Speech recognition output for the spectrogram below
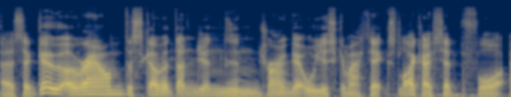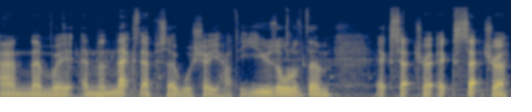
Uh, so go around, discover dungeons, and try and get all your schematics, like I said before, and then we in the next episode we'll show you how to use all of them, etc., etc.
